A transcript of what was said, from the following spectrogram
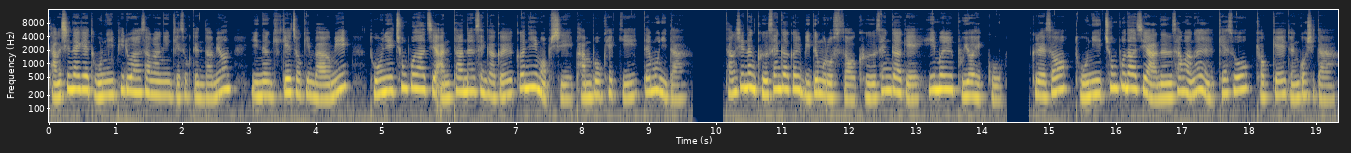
당신에게 돈이 필요한 상황이 계속된다면 이는 기계적인 마음이 돈이 충분하지 않다는 생각을 끊임없이 반복했기 때문이다. 당신은 그 생각을 믿음으로써 그 생각에 힘을 부여했고, 그래서 돈이 충분하지 않은 상황을 계속 겪게 된 것이다.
